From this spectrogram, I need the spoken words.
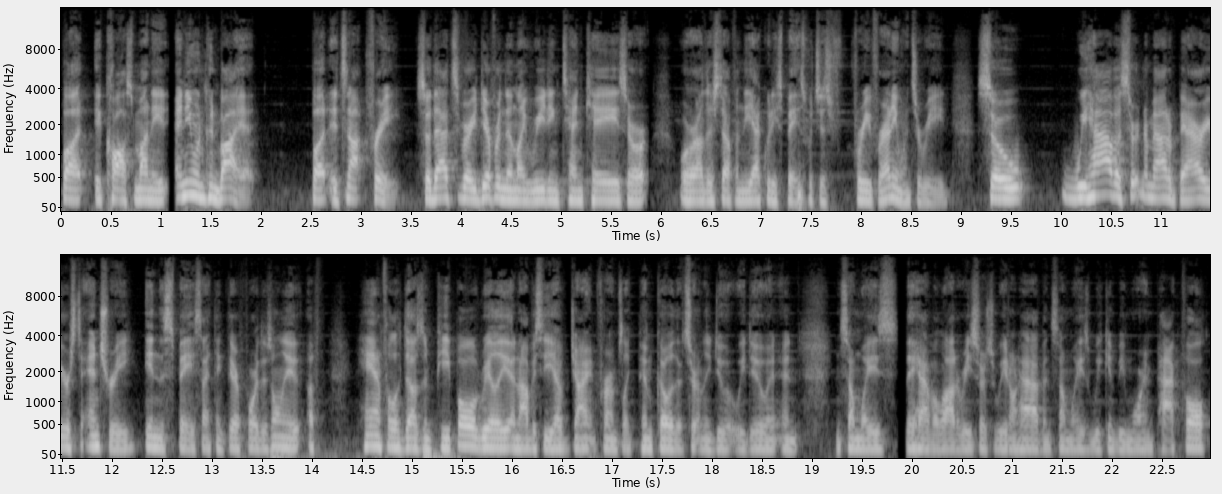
but it costs money. Anyone can buy it, but it's not free. So that's very different than like reading 10Ks or, or other stuff in the equity space, which is free for anyone to read. So we have a certain amount of barriers to entry in the space. I think, therefore, there's only a handful of dozen people really. And obviously, you have giant firms like PIMCO that certainly do what we do. And, and in some ways, they have a lot of resources we don't have. In some ways, we can be more impactful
